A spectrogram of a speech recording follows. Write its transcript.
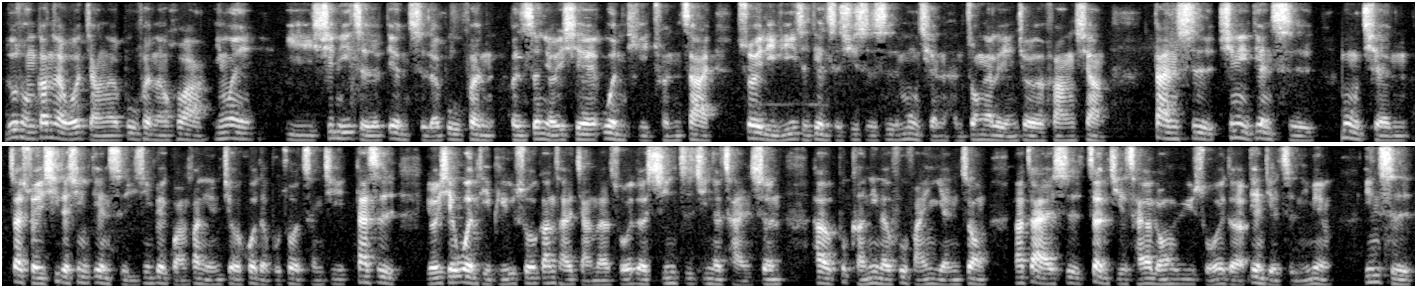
如同刚才我讲的部分的话，因为以锌离子的电池的部分本身有一些问题存在，所以锂离子电池其实是目前很重要的研究的方向，但是锌离电池。目前在水系的锌电池已经被广泛研究，获得不错的成绩，但是有一些问题，比如说刚才讲的所谓的锌资晶的产生，还有不可逆的副反应严重。那再来是正极材料溶于所谓的电解质里面，因此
